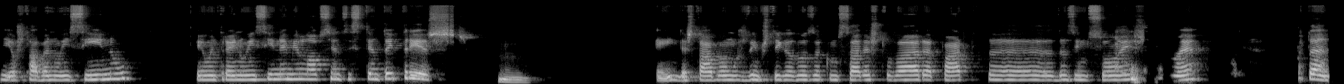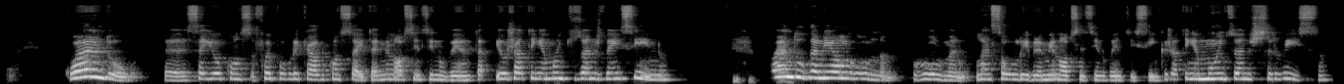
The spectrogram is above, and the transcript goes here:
eu estava no ensino, eu entrei no ensino em 1973. Hum. Ainda estavam os investigadores a começar a estudar a parte da, das emoções, não é? Portanto, quando uh, saiu, foi publicado o conceito em 1990, eu já tinha muitos anos de ensino. Quando o Daniel Goleman lançou o livro em 1995, eu já tinha muitos anos de serviço.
